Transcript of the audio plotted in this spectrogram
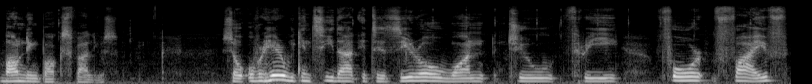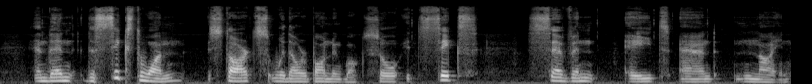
bounding box values. So over here we can see that it is 0 1 2 3 4 5 and then the sixth one starts with our bounding box. So it's six, seven, eight, and 9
